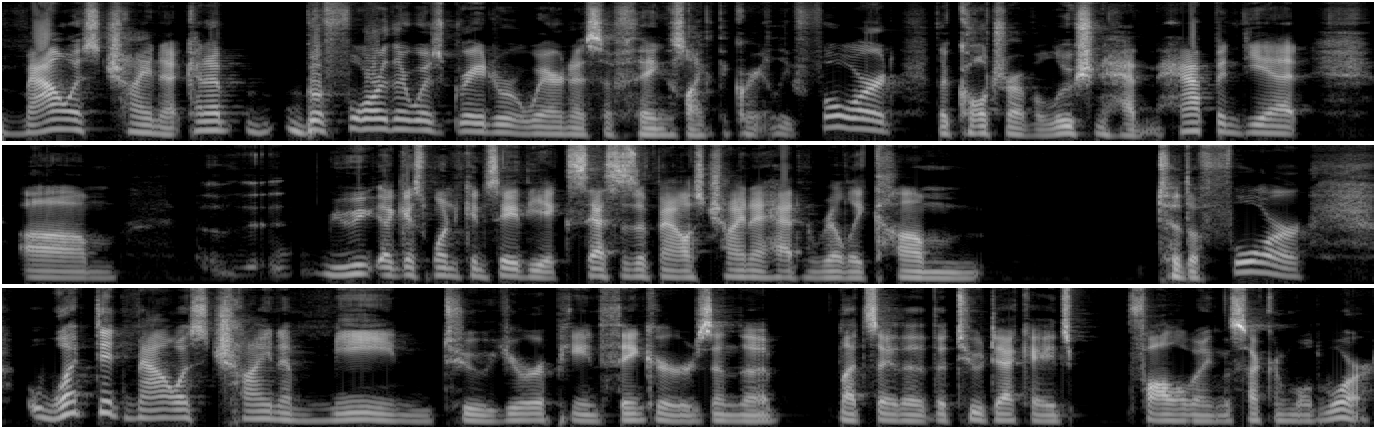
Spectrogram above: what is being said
Maoist China, kind of before there was greater awareness of things like the Great Leap Forward, the Cultural Revolution hadn't happened yet. Um, I guess one can say the excesses of Maoist China hadn't really come to the fore. What did Maoist China mean to European thinkers in the, let's say, the, the two decades following the Second World War?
